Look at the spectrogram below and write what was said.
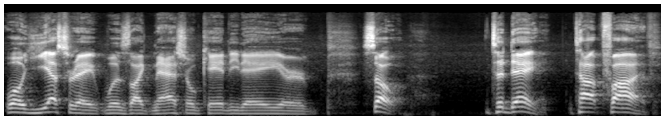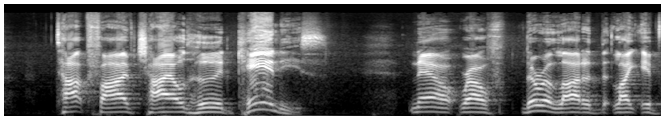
well, yesterday was like National Candy Day or so. Today, top 5. Top 5 childhood candies. Now, Ralph, there are a lot of like if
